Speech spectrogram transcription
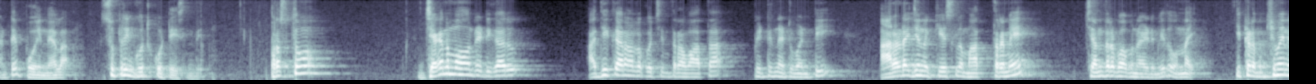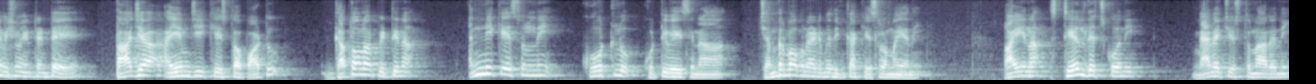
అంటే పోయిన నెల సుప్రీంకోర్టు కొట్టేసింది. ప్రస్తుతం జగన్మోహన్ రెడ్డి గారు అధికారంలోకి వచ్చిన తర్వాత పెట్టినటువంటి అరడజన కేసులు మాత్రమే చంద్రబాబు నాయుడు మీద ఉన్నాయి. ఇక్కడ ముఖ్యమైన విషయం ఏంటంటే తాజా ఐఎంజీ కేసుతో పాటు గతంలో పెట్టిన అన్ని కేసుల్ని కోర్టులు కొట్టివేసిన చంద్రబాబు నాయుడు మీద ఇంకా కేసులు ఉన్నాయని ఆయన స్టేలు తెచ్చుకొని మేనేజ్ చేస్తున్నారని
